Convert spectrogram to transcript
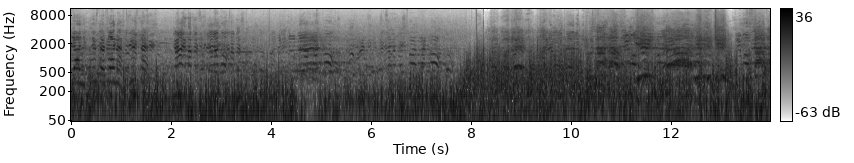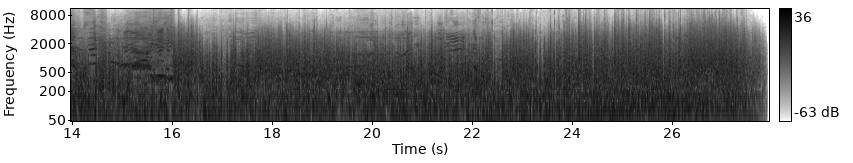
Janjik, ti ste zone, ti ste!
